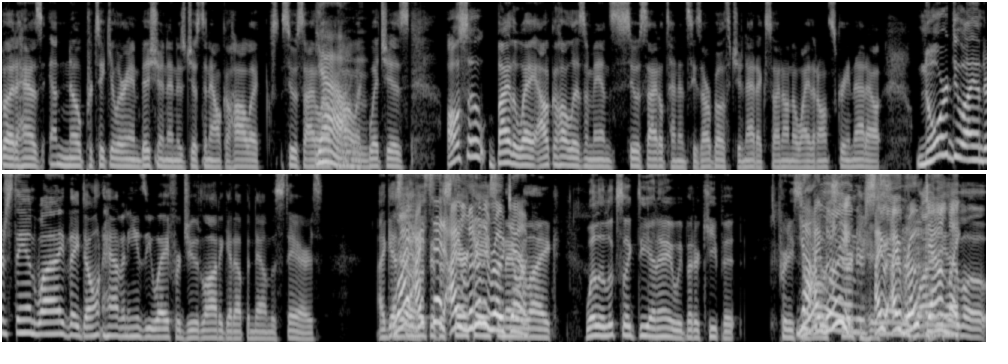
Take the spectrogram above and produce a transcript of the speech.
but has uh, no particular ambition and is just an alcoholic, suicidal Yeah. alcoholic, Mhm. which is also, by the way, alcoholism and suicidal tendencies are both genetic. So I don't know why they don't screen that out. Nor do I understand why they don't have an easy way for Jude Law to get up and down the stairs. I guess Right, they I looked at said- the I literally wrote and they down- Were like, well, it looks like DNA. We better keep it. It's pretty. Yeah, I literally- I- I wrote down, like, a,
